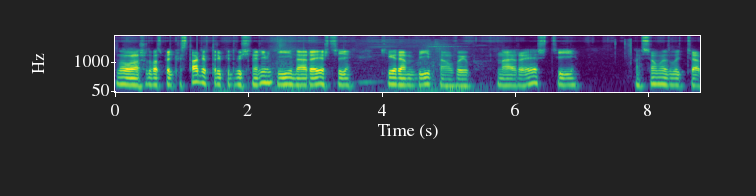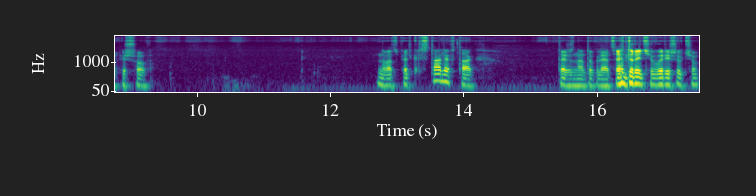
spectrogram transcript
Ну, нас 25 кристалів, 3 підвищення рівень і нарешті Кірамбіт нам випав. Нарешті на сьоме злиття пішов. 25 кристалів, так. Теж знадобляться. Я, до речі, вирішив, чим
